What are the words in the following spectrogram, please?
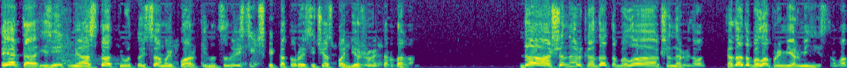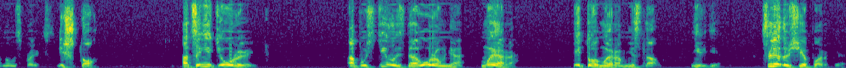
Это, извините меня, остатки вот той самой партии националистической, которая сейчас поддерживает Эрдоган. Да, ШНР когда-то была, ШНР виноват, когда-то была премьер-министром в одном из правительств. И что? Оцените уровень. Опустилась до уровня мэра. И то мэром не стал нигде. Следующая партия.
